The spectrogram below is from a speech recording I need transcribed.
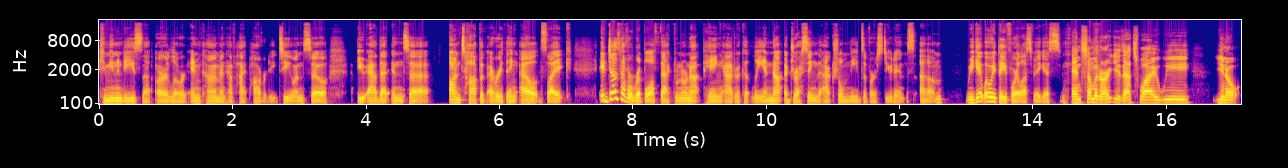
communities that are lower income and have high poverty too. And so you add that into on top of everything else, like it does have a ripple effect when we're not paying adequately and not addressing the actual needs of our students. Um, we get what we pay for, Las Vegas. And some would argue that's why we, you know,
